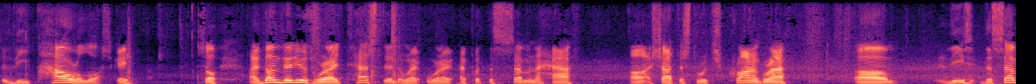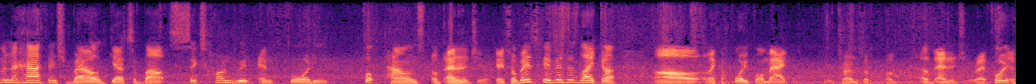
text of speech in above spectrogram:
the power loss. Okay, so I've done videos where I tested where, where I put the seven and a half. Uh, I shot this through a chronograph. Um, the the seven and a half inch barrel gets about 640 foot pounds of energy. Okay, so basically this is like a uh, like a 44 Magnum in terms of, of, of energy, right? 40,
